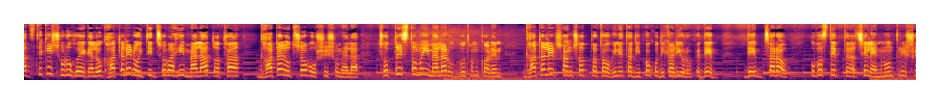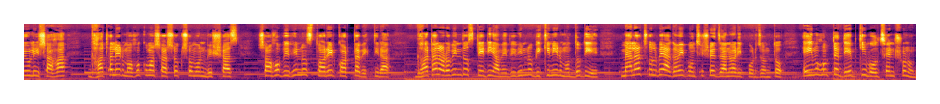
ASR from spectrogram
আজ থেকে শুরু হয়ে গেল ঘাটালের ঐতিহ্যবাহী মেলা তথা ঘাটাল উৎসব ও শিশু মেলা। ছত্রিশতম এই মেলার উদ্বোধন করেন ঘাটালের সাংসদ তথা অভিনেতা দীপক অধিকারী ওরফে দেব। দেব ছাড়াও উপস্থিত ছিলেন মন্ত্রী শিউলি সাহা, ঘাটালের মহকুমা শাসক সুমন বিশ্বাস সহ বিভিন্ন স্তরের কর্তা ব্যক্তিরা। ঘাটাল অরবিন্দ স্টেডিয়ামে বিভিন্ন বিকিনির মধ্য দিয়ে মেলা চলবে আগামী পঁচিশে জানুয়ারি পর্যন্ত। এই মুহূর্তে দেব কি বলছেন শুনুন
